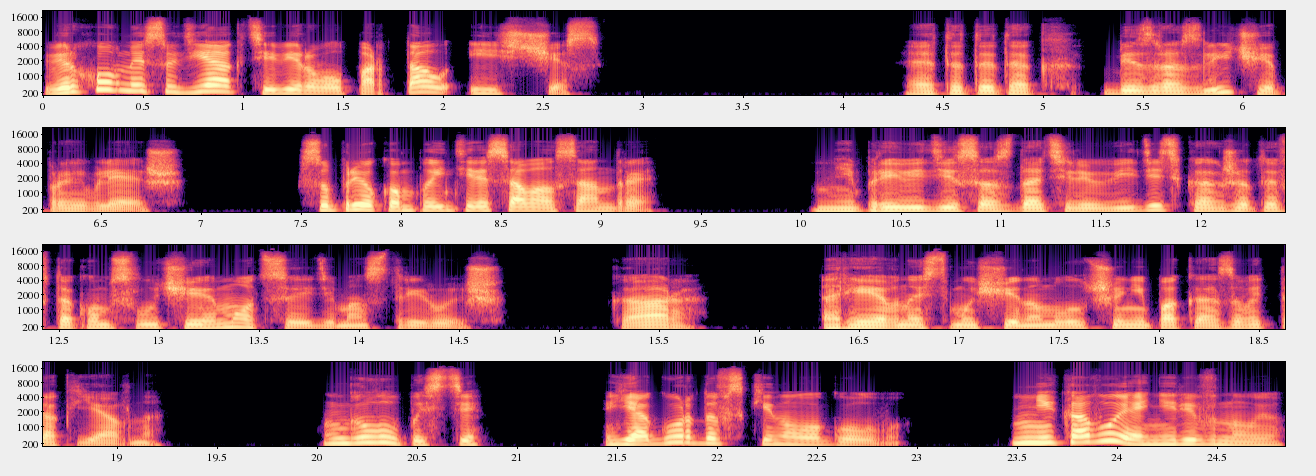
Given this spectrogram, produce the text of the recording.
верховный судья активировал портал и исчез. «Это ты так безразличие проявляешь?» — с упреком поинтересовался Андре. «Не приведи Создателю видеть, как же ты в таком случае эмоции демонстрируешь. Кара, ревность мужчинам лучше не показывать так явно». «Глупости». Я гордо вскинула голову. Никого я не ревную.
